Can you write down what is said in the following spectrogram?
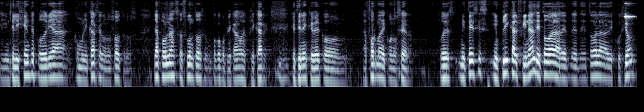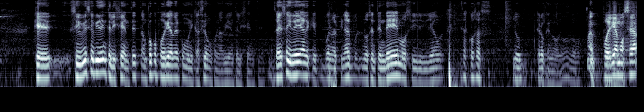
inteligente podría comunicarse con nosotros, ya por unos asuntos un poco complicados de explicar que tienen que ver con la forma de conocer. Entonces, mi tesis implica al final de toda de toda la discusión que si hubiese vida inteligente, tampoco podría haber comunicación con la vida inteligente. O sea, esa idea de que, bueno, al final nos entendemos y llegamos, esas cosas, yo creo que no, ¿no? Bueno, podríamos ser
